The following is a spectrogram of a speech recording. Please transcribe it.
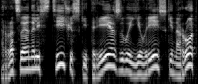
рационалистический, трезвый еврейский народ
